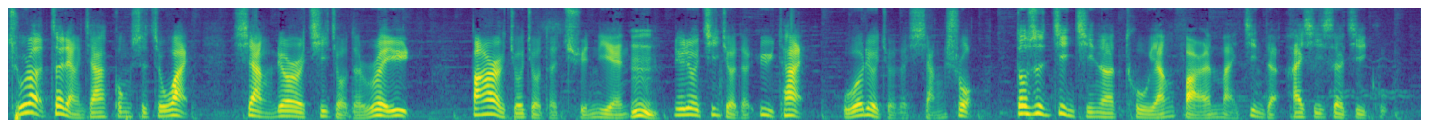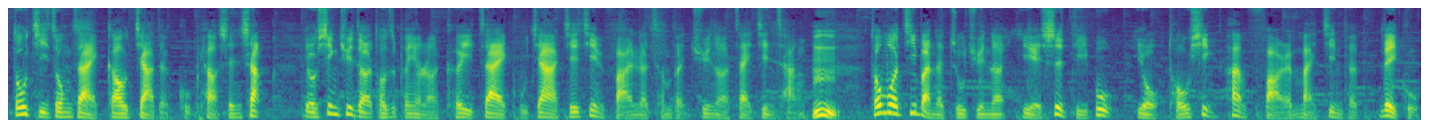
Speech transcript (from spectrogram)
除了这两家公司之外，像六二七九的瑞昱、八二九九的群联、嗯，六六七九的裕泰、五二六九的翔硕，都是近期呢土洋法人买进的 IC 设计股，都集中在高价的股票身上。有兴趣的投资朋友呢，可以在股价接近法人的成本区呢再进场。嗯，铜箔基板的族群呢，也是底部有投信和法人买进的类股。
